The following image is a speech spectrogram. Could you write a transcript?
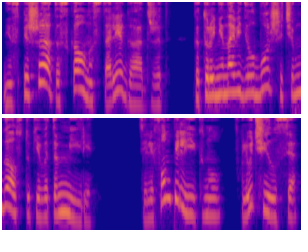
Не спеша отыскал на столе гаджет, который ненавидел больше, чем галстуки в этом мире. Телефон пиликнул, включился.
